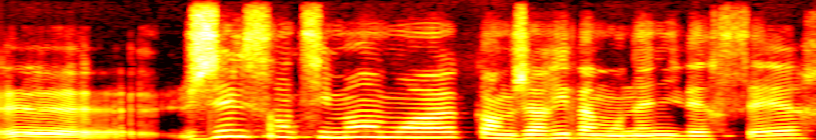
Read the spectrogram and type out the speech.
Euh, j'ai le sentiment, moi, quand j'arrive à mon anniversaire,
